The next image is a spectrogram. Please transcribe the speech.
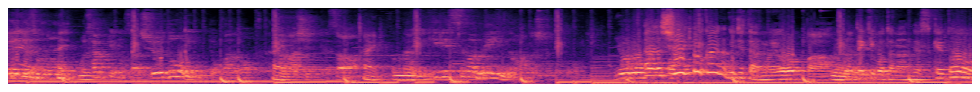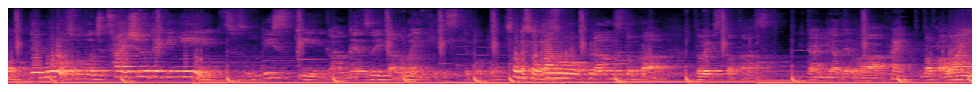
えその、はい。さっきのさ、修道院とかの話ってさ、はい。そんなイギリスがメインの話ってこと？ヨーロッパ。あ宗教改革自体はまあヨーロッパの出来事なんですけど、でもその最終的にウイスキーが根付いたのがイギリスそうです他のフランスとかドイツとかイタリアでは、はい。やっぱワイ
